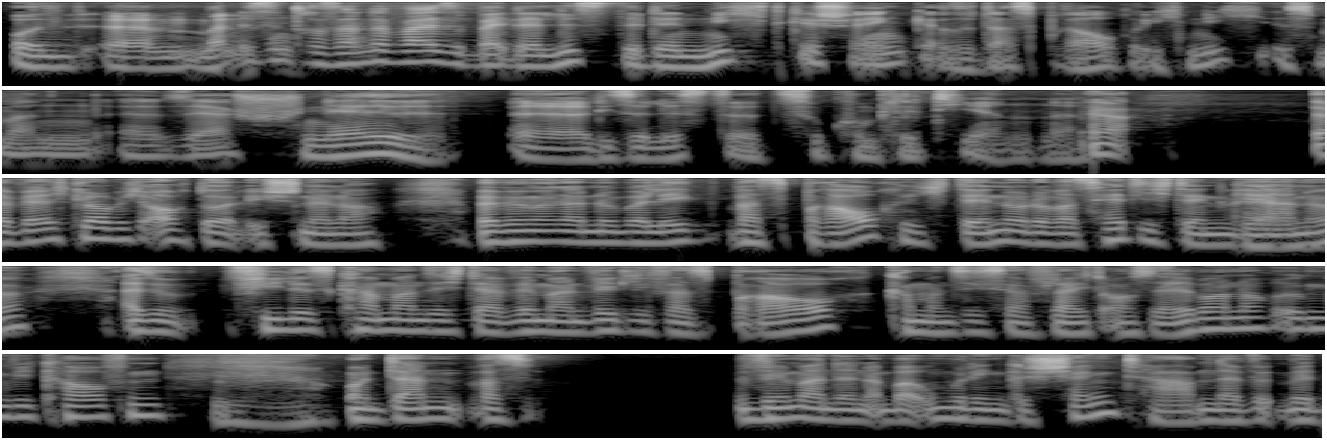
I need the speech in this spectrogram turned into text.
Und ähm, man ist interessanterweise bei der Liste der Nicht-Geschenke, also das brauche ich nicht, ist man äh, sehr schnell, äh, diese Liste zu komplettieren. Ne? Ja. Da wäre ich, glaube ich, auch deutlich schneller. Weil wenn man dann überlegt, was brauche ich denn oder was hätte ich denn gerne? Also vieles kann man sich da, wenn man wirklich was braucht, kann man sich ja vielleicht auch selber noch irgendwie kaufen. Und dann, was will man denn aber unbedingt geschenkt haben? Da wird mir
